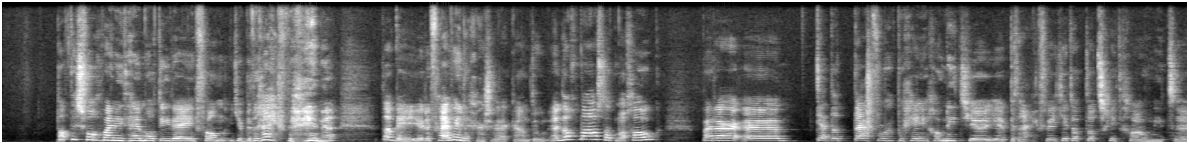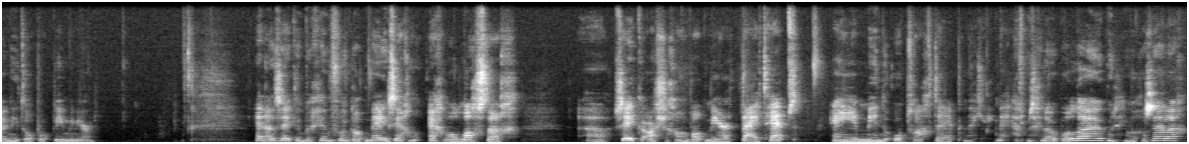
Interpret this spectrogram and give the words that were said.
dat is volgens mij niet helemaal het idee van je bedrijf beginnen. Dan ben je de vrijwilligerswerk aan het doen. En nogmaals, dat mag ook. Maar daar, ja, dat, daarvoor begin je gewoon niet je, je bedrijf. Weet je, dat, dat schiet gewoon niet, niet op op die manier. En zeker in het begin vond ik dat nee zeggen echt wel lastig. Uh, zeker als je gewoon wat meer tijd hebt en je minder opdrachten hebt. En denk je, nee, dat is misschien ook wel leuk, misschien wel gezellig.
